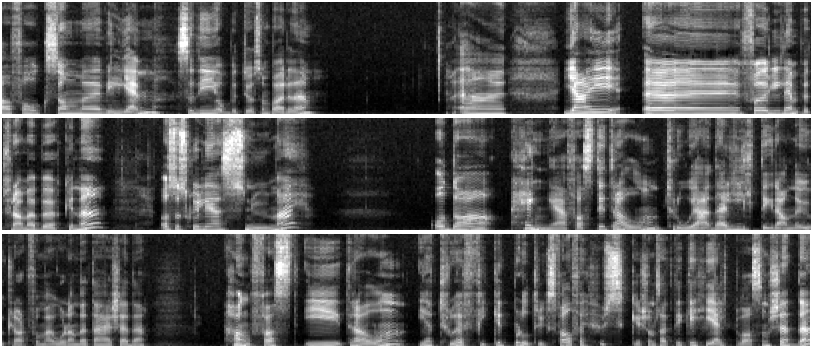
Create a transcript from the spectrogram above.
av folk som eh, vil hjem, så de jobbet jo som bare det. Eh, Jeg eh, får lempet fra meg bøkene, og så skulle jeg snu meg. Og da henger jeg fast i trallen, tror jeg. Det er litt uklart for meg hvordan dette her skjedde. Hang fast i trallen. Jeg tror jeg fikk et blodtrykksfall, for jeg husker som sagt ikke helt hva som skjedde.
